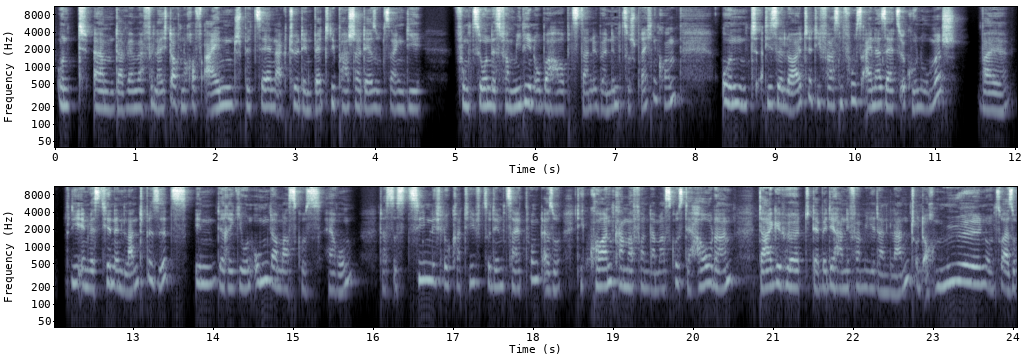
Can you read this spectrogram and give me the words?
Und ähm, da werden wir vielleicht auch noch auf einen speziellen Akteur, den Betri Pascha, der sozusagen die Funktion des Familienoberhaupts dann übernimmt, zu sprechen kommen. Und diese Leute, die fassen Fuß einerseits ökonomisch, weil die investieren in Landbesitz in der Region um Damaskus herum. Das ist ziemlich lukrativ zu dem Zeitpunkt. Also die Kornkammer von Damaskus, der Hauran, da gehört der Bedehani-Familie dann Land und auch Mühlen und so. Also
